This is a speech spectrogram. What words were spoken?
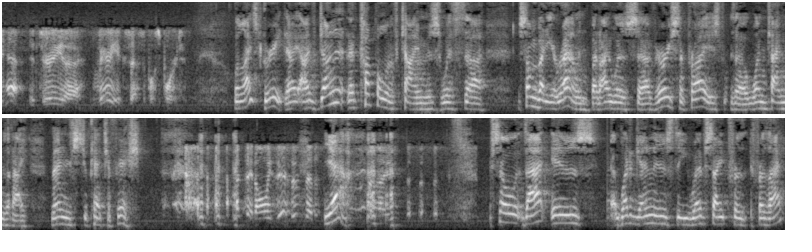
Yeah, it's very, uh, very accessible sport. Well, that's great. I, I've done it a couple of times with uh, somebody around, but I was uh, very surprised the one time that I managed to catch a fish. it always is, isn't it? Yeah. So that is what again is the website for for that?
